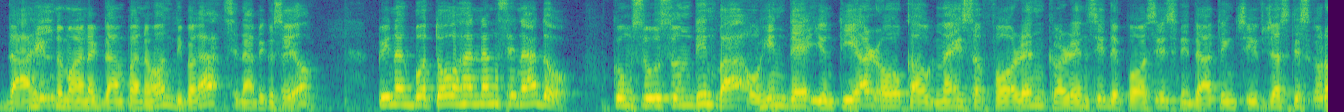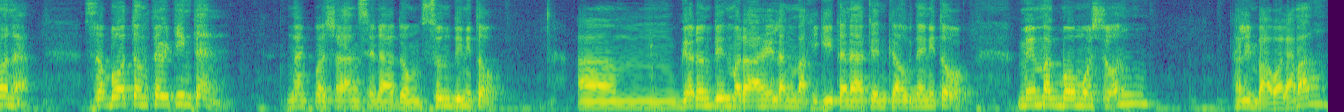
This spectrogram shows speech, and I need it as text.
Dahil noong mga nagdaang panahon, di ba nga, sinabi ko sa iyo, pinagbotohan ng Senado kung susundin ba o hindi yung TRO kaugnay sa foreign currency deposits ni dating Chief Justice Corona. Sa botong 1310, nagpa siya ang Senadong sundin ito. Um, ganon din marahil ang makikita natin kaugnay nito. May magmomosyon, halimbawa lamang,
